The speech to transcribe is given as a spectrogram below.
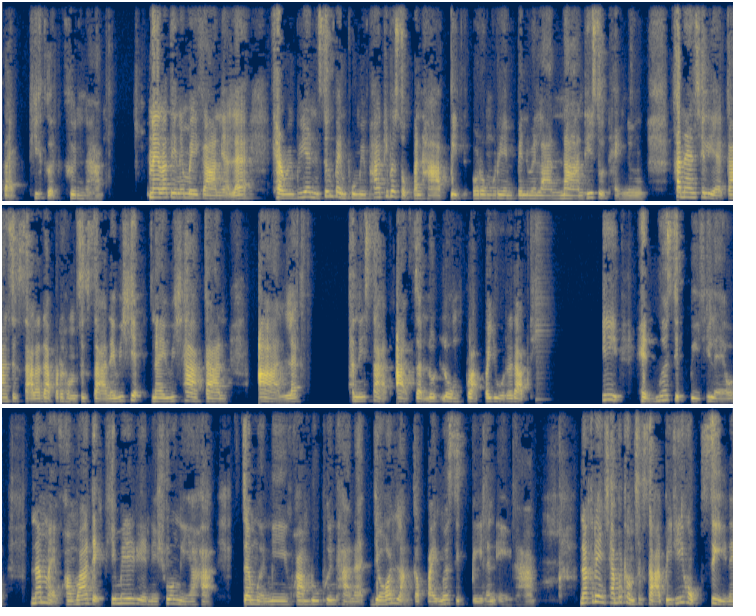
แต็กที่เกิดขึ้นนะคะในละตินอเมริกาเนี่ยและแคริบเบียนซึ่งเป็นภูมิภาคที่ประสบปัญหาปิดโรงเรียนเป็นเวลานานที่สุดแห่งหนึ่ง คะแนนเฉลี่ยการศึกษาระดับประถมศึกษาในวิชาในวิชาการอ่านและคณิตศาสตร์อาจจะลดลงกลับไปอยู่ระดับที่ที่เห็นเมื่อสิบปีที่แล้ว นั่นหมายความว่าเด็กที่ไม่ได้เรียนในช่วงนี้ค่ะ จะเหมือนมีความรู้พื้นฐานะย้อนหลังกลับไปเมื่อสิบปีนั่นเองนะคะนักเรียนชั้นประถมศึกษาปีที่ 6 4 ใน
